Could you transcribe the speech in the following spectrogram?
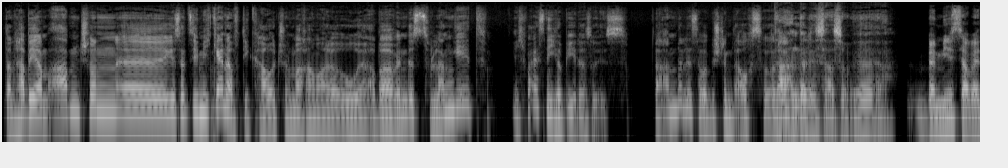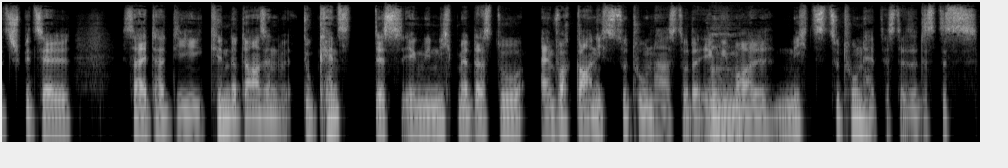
dann habe ich am Abend schon, äh, setze ich mich gerne auf die Couch und mache mal Ruhe. Aber wenn das zu lang geht, ich weiß nicht, ob jeder so ist. Der andere ist aber bestimmt auch so, oder? Der andere ist also, ja, ja. Bei mir ist aber jetzt speziell, seit halt die Kinder da sind, du kennst das irgendwie nicht mehr, dass du einfach gar nichts zu tun hast oder irgendwie Mhm. mal nichts zu tun hättest. Also das, das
